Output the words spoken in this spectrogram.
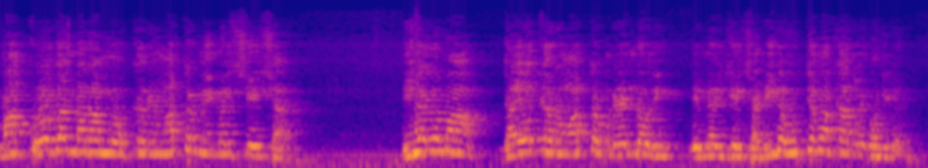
మా కోదండరాంలో ఒక్కరిని మాత్రం ఎమ్మెల్సీ చేశారు. ఇయ్యలో మా దయాకర్ మాత్రం రెండోది ఎమ్మెల్సీ చేశారు. ఇక ఉద్యమకారులు ఎవరు లేరు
